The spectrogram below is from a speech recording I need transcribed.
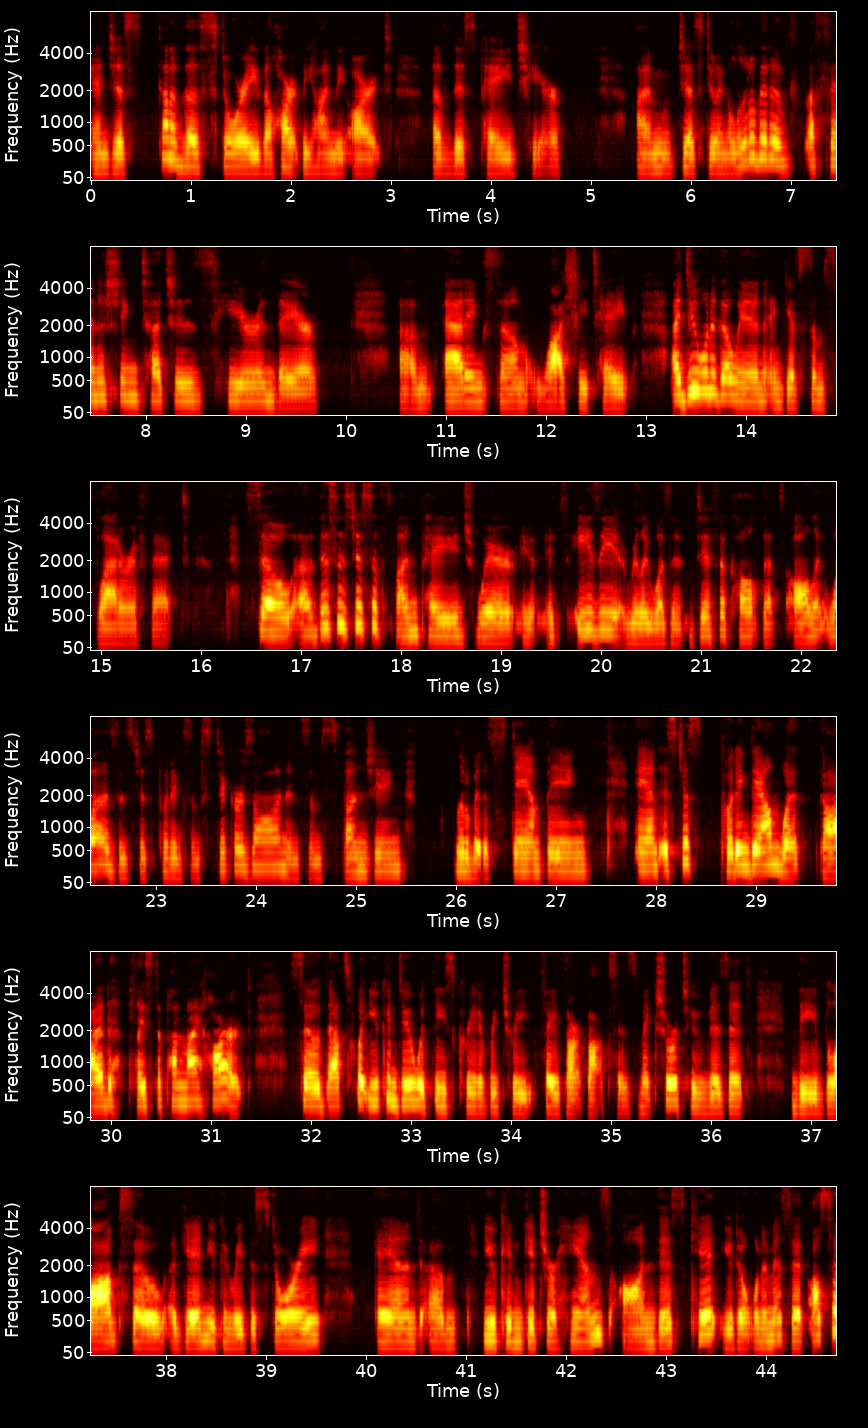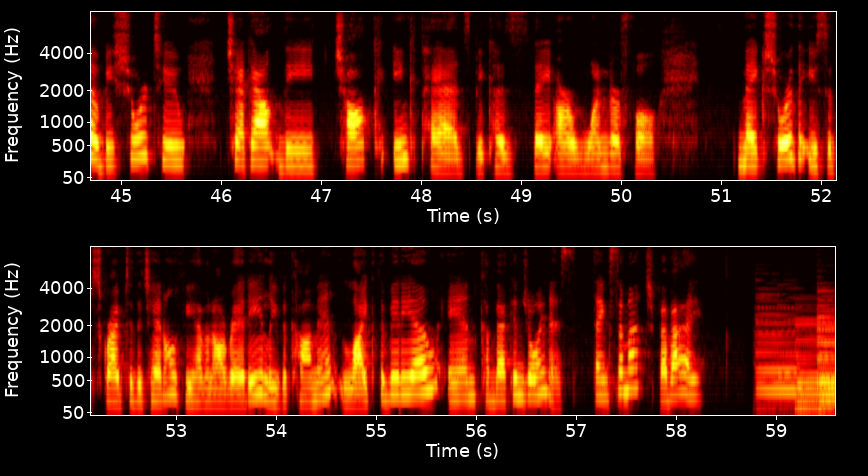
and just kind of the story, the heart behind the art of this page here. I'm just doing a little bit of, of finishing touches here and there, um, adding some washi tape. I do want to go in and give some splatter effect. So uh, this is just a fun page where it, it's easy. It really wasn't difficult. That's all it was, is just putting some stickers on and some sponging, a little bit of stamping, and it's just putting down what God placed upon my heart. So that's what you can do with these Creative Retreat Faith Art boxes. Make sure to visit the blog so again you can read the story and um, you can get your hands on this kit. You don't want to miss it. Also, be sure to check out the chalk ink pads because they are wonderful. Make sure that you subscribe to the channel if you haven't already. Leave a comment, like the video, and come back and join us. Thanks so much. Bye bye.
